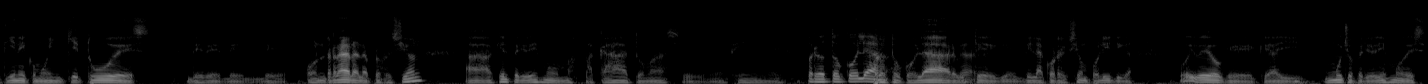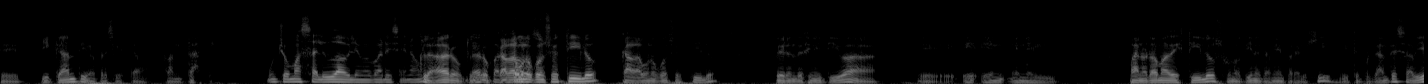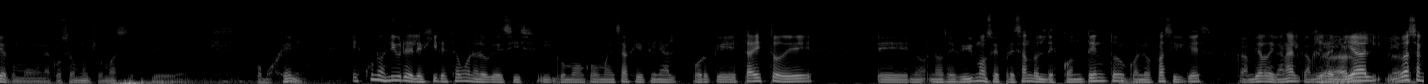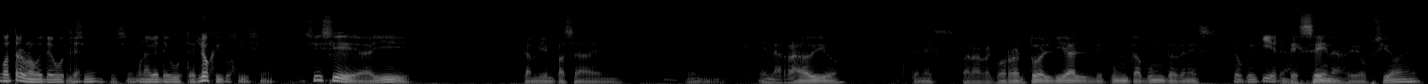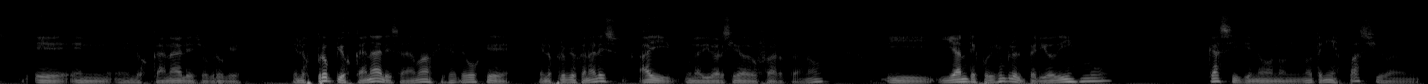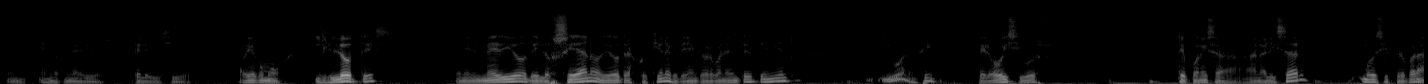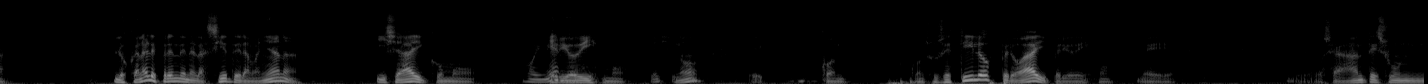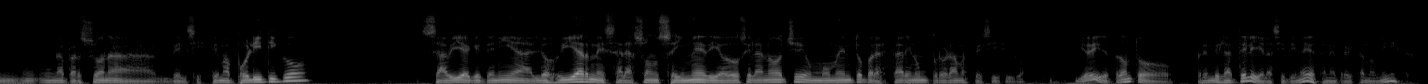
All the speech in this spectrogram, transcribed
tiene como inquietudes de honrar a la profesión, a aquel periodismo más pacato, más, eh, en fin... Eh, protocolar. Protocolar, ¿viste? De la corrección política. Hoy veo que, hay mucho periodismo de ese picante y me parece que está fantástico. Mucho más saludable, me parece, ¿no? Claro, claro. cada uno con su estilo, cada uno con su estilo, pero en definitiva, eh, e, en, el panorama de estilos uno tiene también para elegir, ¿viste? Porque antes había como una cosa mucho más este, homogénea es que uno es libre de elegir, está bueno lo que decís, y como, como mensaje final, porque está esto de eh, nos desvivimos expresando el descontento con lo fácil que es cambiar de canal, cambiar el dial, y vas a encontrar uno que te guste, una que te guste, es lógico. Sí, sí, sí, sí ahí también pasa en, en, la radio, tenés para recorrer todo el dial de punta a punta, tenés lo que quieras. decenas de opciones, eh, en, en los canales yo creo que en los propios canales, además, fíjate vos que en los propios canales hay una diversidad de oferta, ¿no? Y, antes, por ejemplo, el periodismo casi que no, no, tenía espacio en, los medios televisivos. Había como islotes en el medio del océano de otras cuestiones que tenían que ver con el entretenimiento. Y bueno, en fin. Pero hoy si vos te pones a analizar, vos decís, pero pará, los canales prenden a las 7 de la mañana y ya hay como periodismo, ¿no? Eh, con, sus estilos, pero hay periodismo. Eh, o sea, antes una persona del sistema político sabía que tenía los viernes a las once y media o doce de la noche un momento para estar en un programa específico. Y hoy de pronto prendes la tele y a las siete y media están entrevistando a un ministro.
